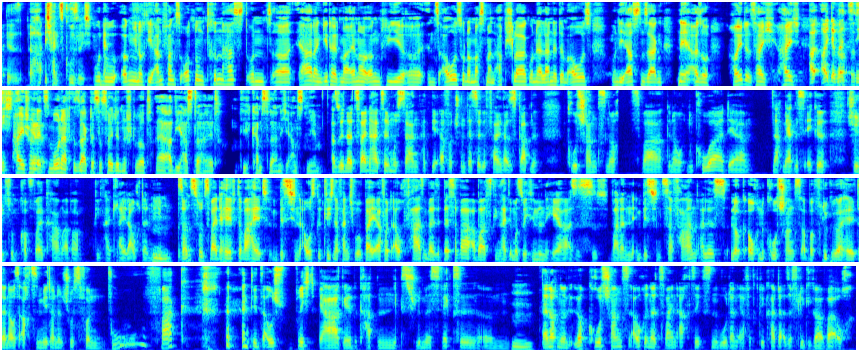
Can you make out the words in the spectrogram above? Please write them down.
ich fand's gruselig. Wo ja. du irgendwie noch die Anfangsordnung drin hast und äh, ja, dann geht halt mal einer irgendwie äh, ins Aus oder machst mal einen Abschlag und er landet im Aus und die ersten sagen, nee, also Heute, das habe ich, hab ich, heute wird's das nicht. Habe ich schon ja. letzten Monat gesagt, dass das heute nicht wird. Ja, die hast du halt. Die kannst du da nicht ernst nehmen. Also in der zweiten Halbzeit muss ich sagen, hat mir Erfurt schon besser gefallen. Also es gab eine Großchance noch. Es war genau ein Chor, der nach Merkels Ecke schön zum Kopfball kam, aber ging halt leider auch daneben. Mhm. Sonst so zweite Hälfte war halt ein bisschen ausgeglichener, fand ich, wobei Erfurt auch phasenweise besser war, aber es ging halt immer so hin und her. Also es, es war dann ein bisschen zerfahren alles. Lok auch eine Großchance, aber Flügiger hält dann aus 18 Metern einen Schuss von Fuck, den es ausspricht. Ja, gelbe Karten, nichts Schlimmes, Wechsel. Ähm. Mhm. Dann noch eine Lok-Großchance, auch in der 82. wo dann Erfurt Glück hatte. Also Flügiger war auch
